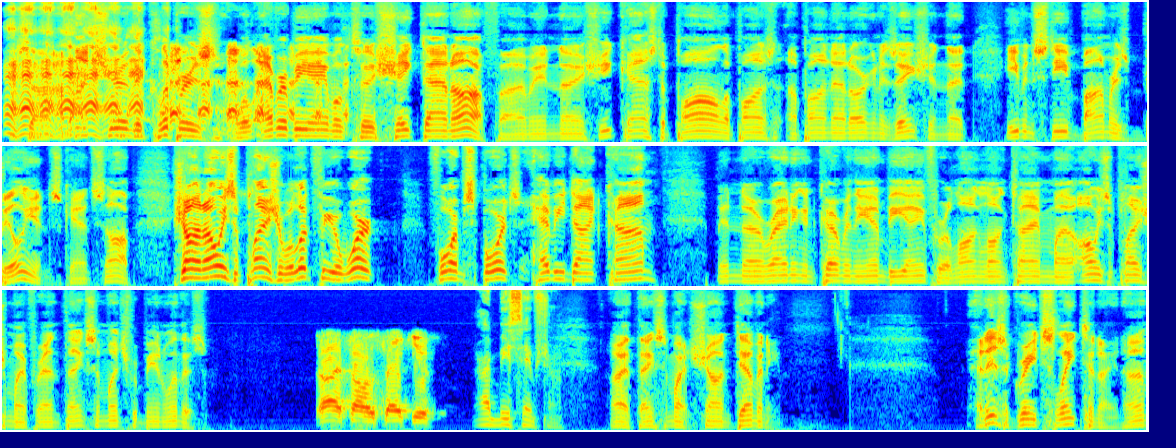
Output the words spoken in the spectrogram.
So I'm not sure the Clippers will ever be able to shake that off. I mean, uh, she cast a pall upon upon that organization that even Steve Ballmer's billions can't stop. Sean, always a pleasure. We'll look for your work. Forbes Sports, Heavy.com. Been uh, writing and covering the NBA for a long, long time. Uh, always a pleasure, my friend. Thanks so much for being with us. All right, fellas. Thank you. All right, be safe, Sean. All right, thanks so much, Sean Deveney. That is a great slate tonight, huh?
